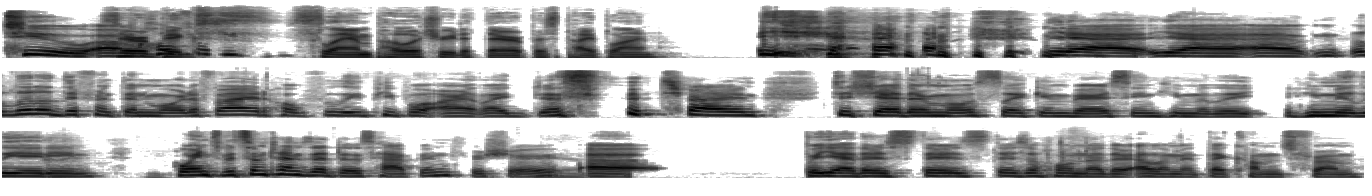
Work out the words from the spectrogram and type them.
too. Is there a big s- slam poetry to therapist pipeline? yeah yeah yeah uh, a little different than mortified hopefully people aren't like just trying to share their most like embarrassing humili- humiliating points but sometimes that does happen for sure yeah. Uh, but yeah there's there's there's a whole nother element that comes from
